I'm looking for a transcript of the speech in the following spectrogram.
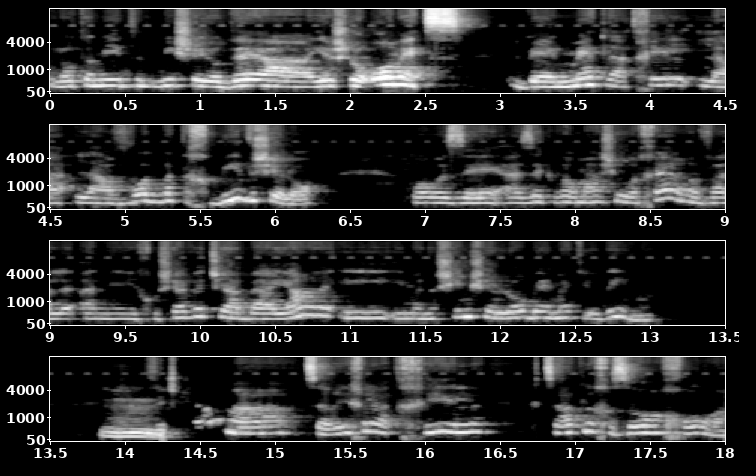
לא תמיד מי שיודע, יש לו אומץ באמת להתחיל לעבוד בתחביב שלו, או זה, אז זה כבר משהו אחר, אבל אני חושבת שהבעיה היא עם אנשים שלא באמת יודעים. Mm-hmm. ושם צריך להתחיל קצת לחזור אחורה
